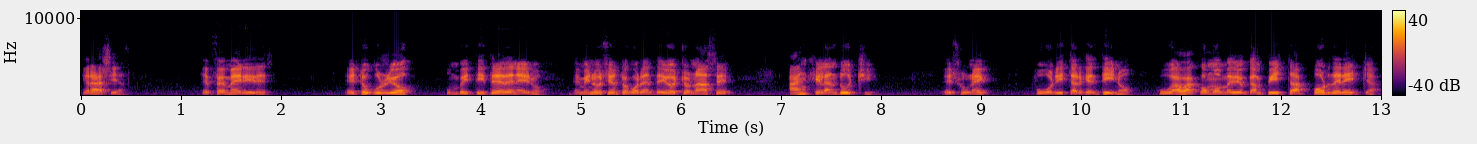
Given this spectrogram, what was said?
Gracias. Efemérides. Esto ocurrió un 23 de enero. En 1948 nace Ángel Anducci. Es un ex futbolista argentino. Jugaba como mediocampista por derecha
